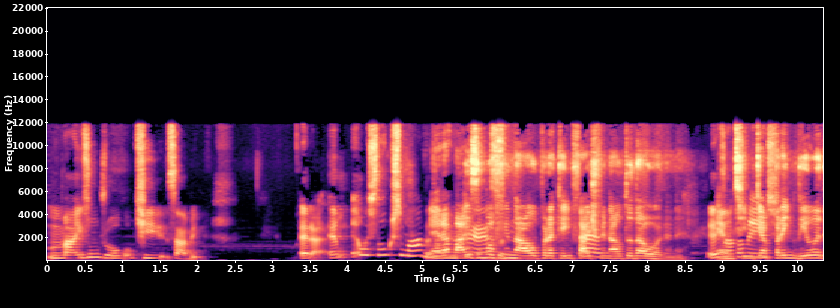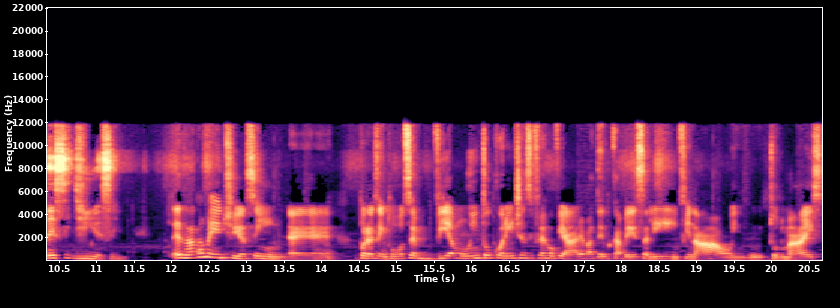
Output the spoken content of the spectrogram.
mais um jogo que, sabe, era, elas estão acostumadas. Era mais uma final para quem faz é. final toda hora, né? Exatamente. É um time que aprendeu a decidir, assim. Exatamente, assim, é, por exemplo, você via muito Corinthians e Ferroviária batendo cabeça ali em final, e tudo mais.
